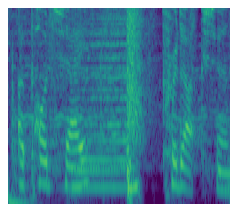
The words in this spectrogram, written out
A Podshape production.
